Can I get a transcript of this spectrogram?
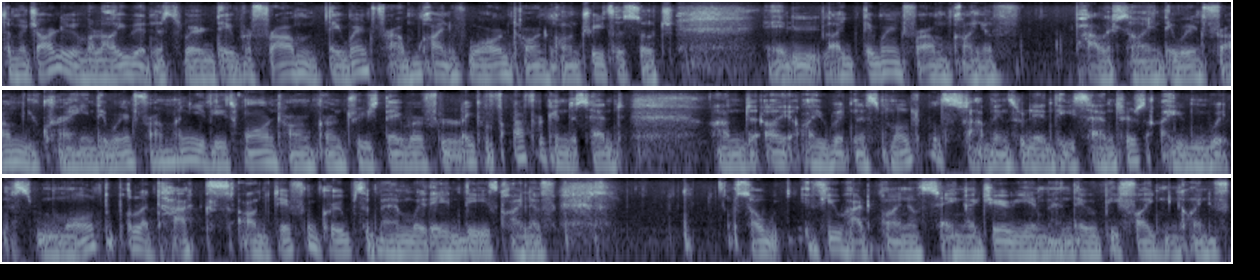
the majority of what I witnessed, where they were from, they weren't from kind of war-torn countries as such. It, like they weren't from kind of Palestine, they weren't from Ukraine, they weren't from any of these war-torn countries. They were like of African descent, and I, I witnessed multiple stabbings within these centres. I witnessed multiple attacks on different groups of men within these kind of. So if you had kind of say Nigerian men, they would be fighting kind of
